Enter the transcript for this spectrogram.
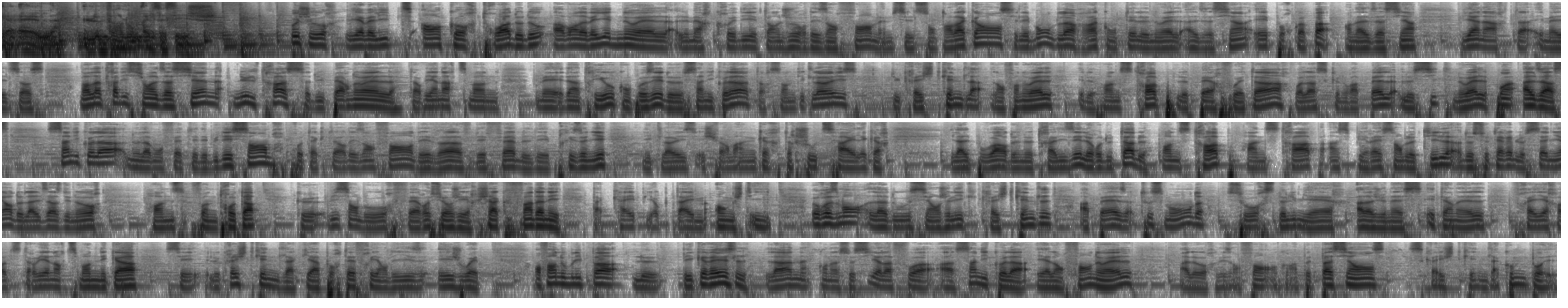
DKL, le parlons alsacien. Bonjour, Yavalit, encore trois dodo avant la veillée de Noël. Le mercredi étant le jour des enfants, même s'ils sont en vacances, il est bon de leur raconter le Noël alsacien et pourquoi pas en alsacien Vianart et Melsos. Dans la tradition alsacienne, nulle trace du Père Noël, der Vianartsmann, mais d'un trio composé de Saint-Nicolas, der Santiklois, du Christkindla, l'enfant Noël, et de Hans Trop, le Père Fouettard. Voilà ce que nous rappelle le site noël.alsace. Saint-Nicolas, nous l'avons fêté début décembre, protecteur des enfants, des veuves, des faibles, des prisonniers. Niklois et Schwermanker, der Schutzheiliger. Il a le pouvoir de neutraliser le redoutable Hans Trop, Hans Trapp, inspiré, semble-t-il, de ce terrible seigneur de l'Alsace du Nord, Hans von Trotta, que Wissembourg fait ressurgir chaque fin d'année. Heureusement, la douce et angélique Christkindl apaise tout ce monde, source de lumière à la jeunesse éternelle. C'est le Christkindl qui apportait friandises et jouets. Enfin, n'oublie pas le Pikeresl, l'âne qu'on associe à la fois à Saint-Nicolas et à l'enfant Noël. Alors, les enfants, encore un peu de patience. La Kumpol.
